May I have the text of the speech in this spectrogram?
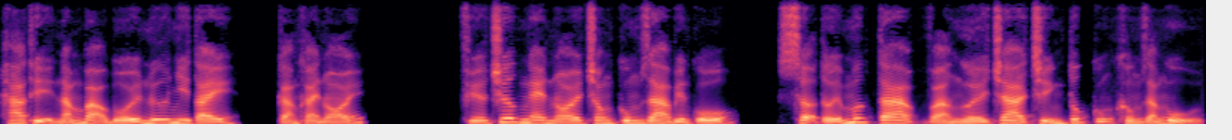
Hà Thị nắm bảo bối nữ nhi tay, cảm khái nói. Phía trước nghe nói trong cung gia biến cố, sợ tới mức ta và ngươi cha chỉnh túc cũng không dám ngủ.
